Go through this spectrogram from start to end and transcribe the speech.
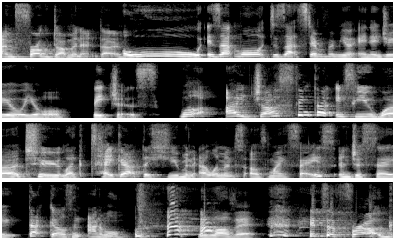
I'm frog dominant though. Oh, is that more? Does that stem from your energy or your features? Well, I just think that if you were to like take out the human elements of my face and just say, that girl's an animal. Love it. it's a frog.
